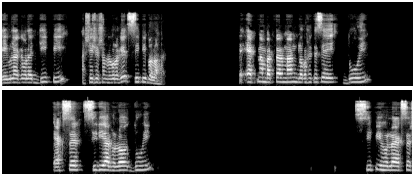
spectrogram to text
এইগুলাকে বলা হয় ডিপি আর শেষের সংখ্যাগুলোকে সিপি বলা হয়। এক নাম্বারটার মানগুলো বসাইতেছে দুই। এক্সের সিডিআর হলো দুই। সিপি হলো এর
